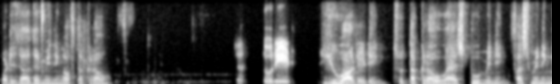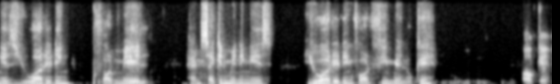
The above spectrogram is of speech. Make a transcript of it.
What is the other meaning of takra'u? to read You are reading. So takra'u has two meaning. First meaning is you are reading for male. And second meaning is you are reading for female. Okay. okay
